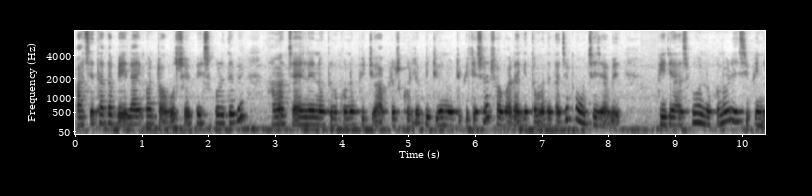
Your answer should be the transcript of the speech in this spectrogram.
পাশে থাকা বেল আইকনটা অবশ্যই প্রেস করে দেবে। আমার চ্যানেলে নতুন কোনো ভিডিও আপলোড করলে ভিডিও নোটিফিকেশান সবার আগে তোমাদের কাছে পৌঁছে যাবে। ফিরে আসব অন্য কোনো রেসিপি নিয়ে।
